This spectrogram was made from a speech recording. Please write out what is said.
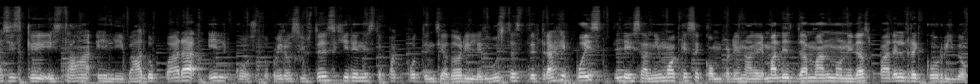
Así es que está elevado para el costo. Pero si ustedes quieren este pack potenciador y les gusta este traje, pues les animo a que se compren. Además les da más monedas para el recorrido.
